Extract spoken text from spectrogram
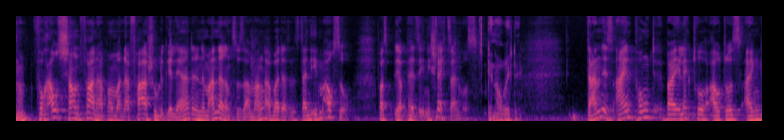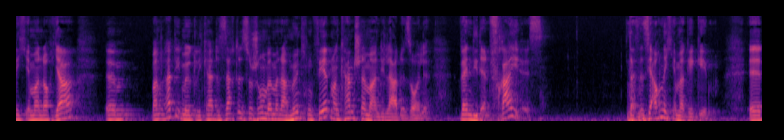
Hm? Vorausschauend fahren hat man mal in der Fahrschule gelernt, in einem anderen Zusammenhang, aber das ist dann eben auch so, was ja per se nicht schlecht sein muss. Genau richtig. Dann ist ein Punkt bei Elektroautos eigentlich immer noch, ja, ähm, man hat die Möglichkeit, das sagtest du schon, wenn man nach München fährt, man kann schnell mal an die Ladesäule. Wenn die denn frei ist, das mhm. ist ja auch nicht immer gegeben. Äh,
